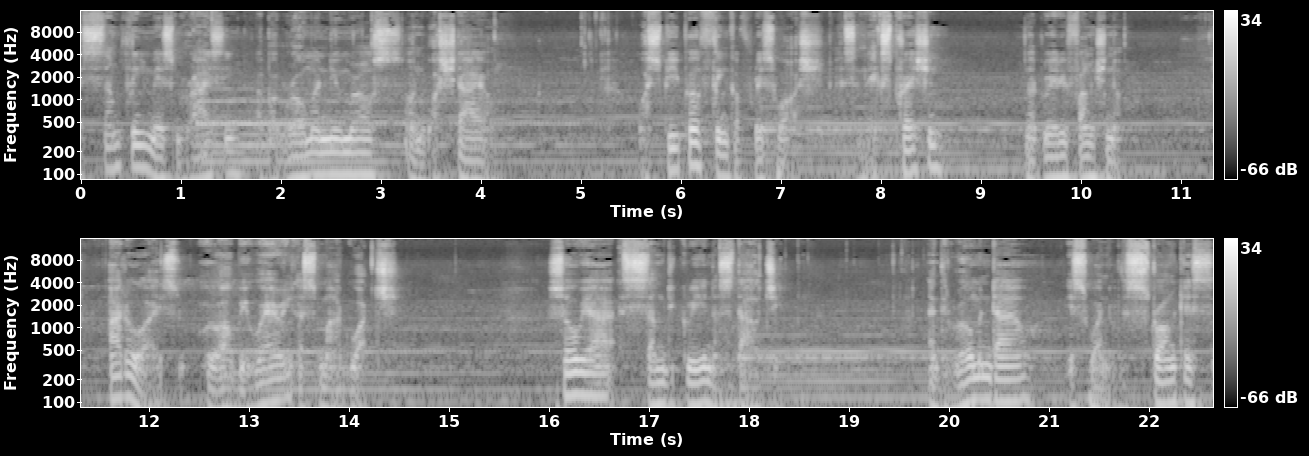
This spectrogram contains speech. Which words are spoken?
There's something mesmerizing about Roman numerals on watch dial. Watch people think of wristwatch as an expression, not really functional. Otherwise, we will be wearing a smartwatch. So we are at some degree nostalgic. And the Roman dial is one of the strongest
